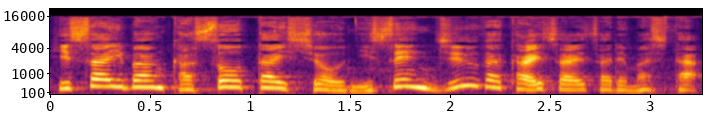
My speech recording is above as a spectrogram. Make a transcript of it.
被災版仮装大賞2010が開催されました。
